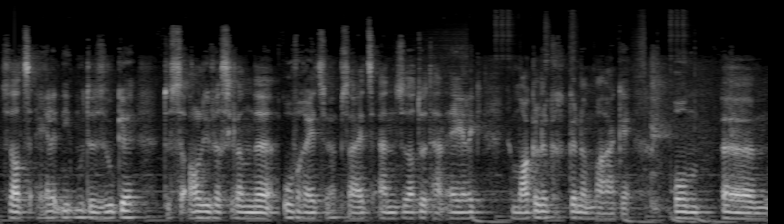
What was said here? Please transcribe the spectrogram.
zodat ze eigenlijk niet moeten zoeken tussen al die verschillende overheidswebsites en zodat we het hen eigenlijk gemakkelijker kunnen maken om um,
